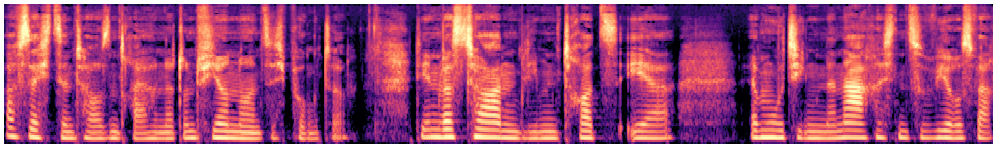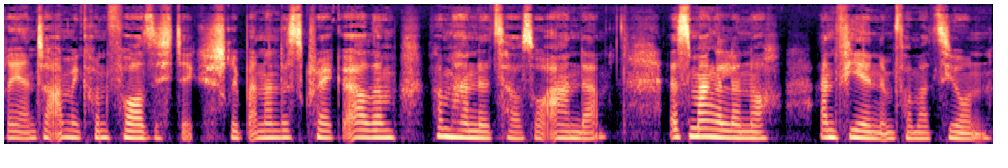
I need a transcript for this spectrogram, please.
auf 16.394 Punkte. Die Investoren blieben trotz eher ermutigende Nachrichten zur Virusvariante Omikron vorsichtig, schrieb Analyst Craig Earlham vom Handelshaus Oanda. Es mangele noch an vielen Informationen.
